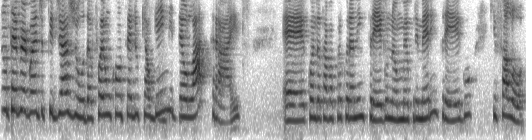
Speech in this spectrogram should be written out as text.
Não ter vergonha de pedir ajuda. Foi um conselho que alguém me deu lá atrás, é, quando eu estava procurando emprego, no meu primeiro emprego, que falou:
